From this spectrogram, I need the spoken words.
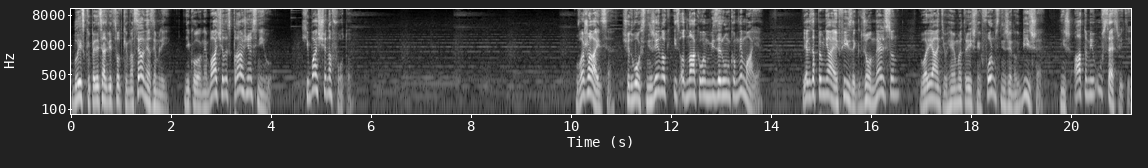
близько 50% населення Землі ніколи не бачили справжнього снігу. Хіба що на фото. Вважається, що двох сніжинок із однаковим візерунком немає. Як запевняє фізик Джон Нельсон, варіантів геометричних форм сніжинок більше, ніж атомів у всесвіті.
